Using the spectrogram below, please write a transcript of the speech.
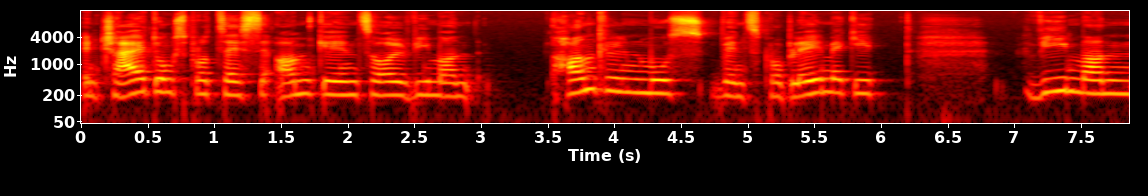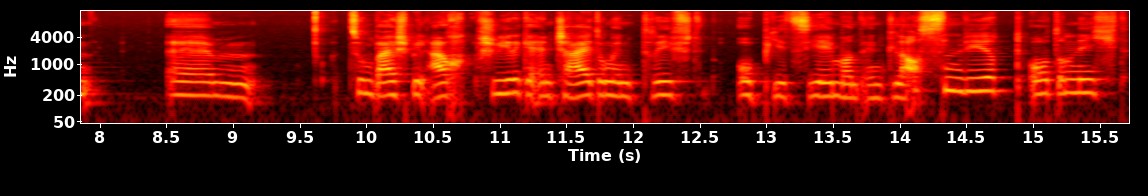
Entscheidungsprozesse angehen soll, wie man handeln muss, wenn es Probleme gibt, wie man ähm, zum Beispiel auch schwierige Entscheidungen trifft, ob jetzt jemand entlassen wird oder nicht.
